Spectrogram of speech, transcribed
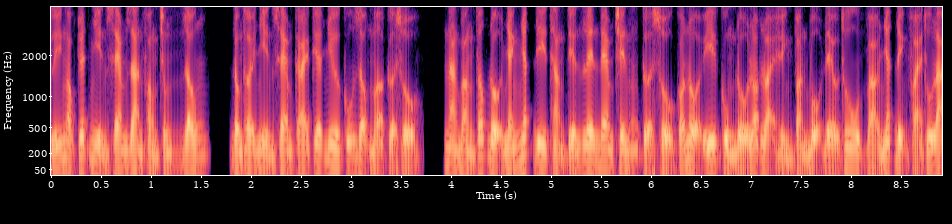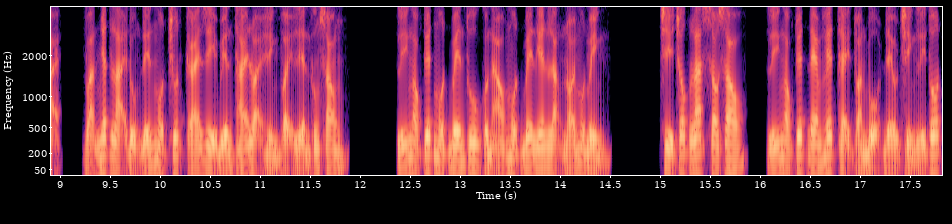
lý ngọc tuyết nhìn xem gian phòng trống rỗng, đồng thời nhìn xem cái kia như cũng rộng mở cửa sổ, nàng bằng tốc độ nhanh nhất đi thẳng tiến lên đem trên cửa sổ có nội y cùng đồ lót loại hình toàn bộ đều thu vào nhất định phải thu lại, vạn nhất lại đụng đến một chút cái gì biến thái loại hình vậy liền không xong. Lý ngọc tuyết một bên thu quần áo một bên yên lặng nói một mình. Chỉ chốc lát sau sau, lý ngọc tuyết đem hết thảy toàn bộ đều chỉnh lý tốt,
